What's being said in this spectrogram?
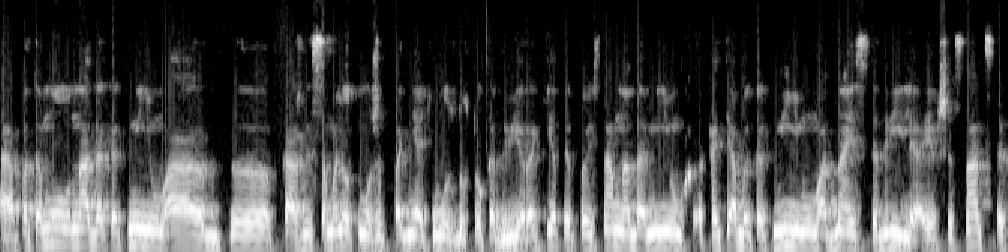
Э, потому надо как минимум, а, каждый самолет может поднять в воздух только две ракеты, то есть нам надо минимум, хотя бы как минимум одна эскадрилья F-16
